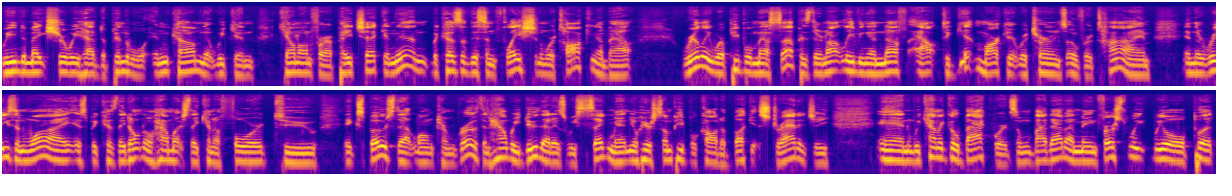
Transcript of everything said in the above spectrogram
We need to make sure we have dependable income that we can count on for our paycheck. And then, because of this inflation we're talking about, really where people mess up is they're not leaving enough out to get market returns over time. And the reason why is because they don't know how much they can afford to expose that long term growth. And how we do that is we segment. You'll hear some people call it a bucket strategy. And we kind of go backwards. And by that, I mean, first we, we'll put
